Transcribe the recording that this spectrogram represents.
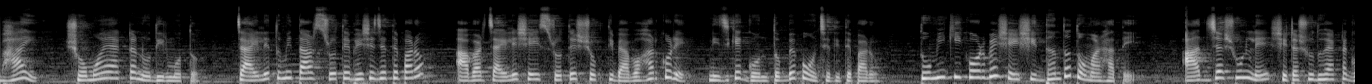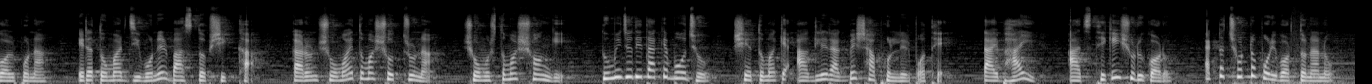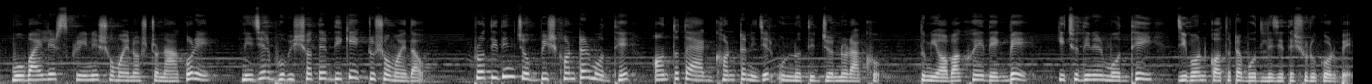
ভাই, সময় একটা নদীর মতো। চাইলে তুমি তার স্রোতে ভেসে যেতে পারো, আবার চাইলে সেই স্রোতের শক্তি ব্যবহার করে নিজেকে গন্তব্যে পৌঁছে দিতে পারো। তুমি কি করবে সেই সিদ্ধান্ত তোমার হাতেই। আজ যা শুনলে সেটা শুধু একটা গল্প না, এটা তোমার জীবনের বাস্তব শিক্ষা। কারণ সময় তোমার শত্রু না সমস্ত তোমার সঙ্গে। তুমি যদি তাকে বোঝো, সে তোমাকে আগলে রাখবে সাফল্যের পথে। তাই ভাই, আজ থেকেই শুরু করো। একটা ছোট্ট পরিবর্তন আনো। মোবাইলের স্ক্রিনে সময় নষ্ট না করে নিজের ভবিষ্যতের দিকে একটু সময় দাও। প্রতিদিন চব্বিশ ঘণ্টার মধ্যে অন্তত এক ঘণ্টা নিজের উন্নতির জন্য রাখো। তুমি অবাক হয়ে দেখবে, কিছুদিনের মধ্যেই জীবন কতটা বদলে যেতে শুরু করবে।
